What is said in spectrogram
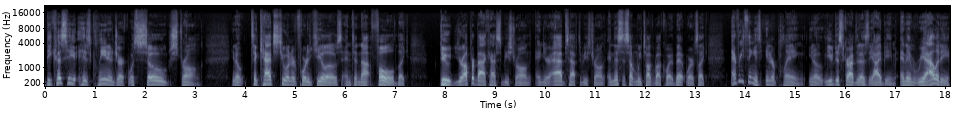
because he his clean and jerk was so strong, you know, to catch 240 kilos and to not fold, like, dude, your upper back has to be strong and your abs have to be strong. And this is something we talk about quite a bit, where it's like everything is interplaying. You know, you described it as the I beam, and in reality,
